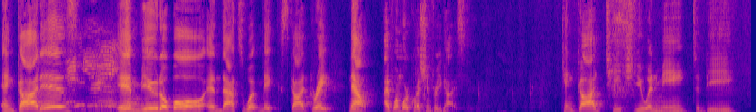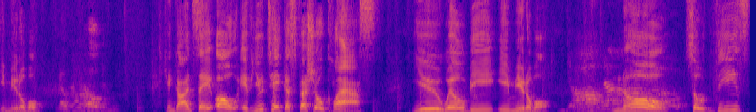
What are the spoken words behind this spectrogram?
and God is immutable. And that's what makes God great. Now, I have one more question for you guys. Can God teach you and me to be immutable? Nope. Nope. Can God say, oh, if you take a special class, you will be immutable? No. no. So these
